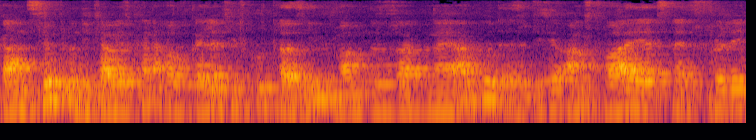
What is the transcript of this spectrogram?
ganz simpel, und ich glaube, das kann er auch relativ gut plausibel machen, dass er sagt, naja gut, also diese Angst war ja jetzt nicht völlig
